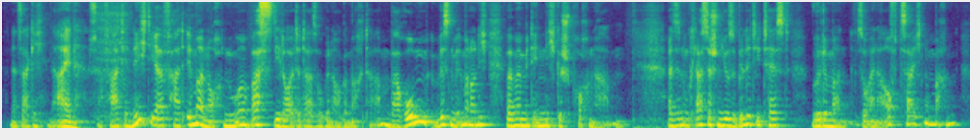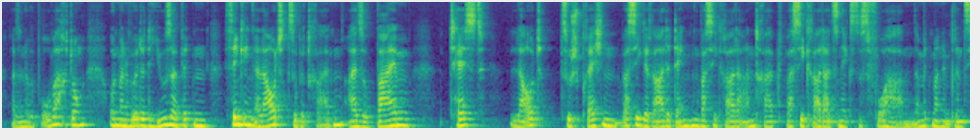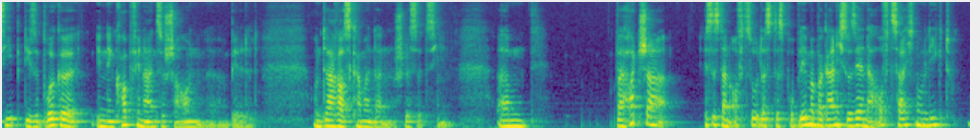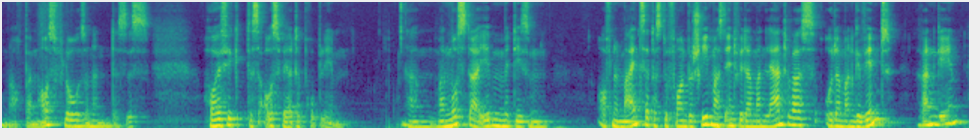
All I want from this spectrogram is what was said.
Und dann sage ich, nein, das erfahrt ihr nicht. Ihr erfahrt immer noch nur, was die Leute da so genau gemacht haben. Warum, wissen wir immer noch nicht, weil wir mit ihnen nicht gesprochen haben. Also in einem klassischen Usability-Test würde man so eine Aufzeichnung machen, also eine Beobachtung, und man würde die User bitten, Thinking Aloud zu betreiben, also beim Test laut zu sprechen, was sie gerade denken, was sie gerade antreibt, was sie gerade als nächstes vorhaben, damit man im Prinzip diese Brücke in den Kopf hineinzuschauen äh, bildet. Und daraus kann man dann Schlüsse ziehen. Ähm, bei Hotjar ist es dann oft so, dass das Problem aber gar nicht so sehr in der Aufzeichnung liegt, auch beim Ausflow, sondern das ist häufig das Auswerteproblem. Ähm, man muss da eben mit diesem offenen Mindset, das du vorhin beschrieben hast, entweder man lernt was oder man gewinnt, rangehen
